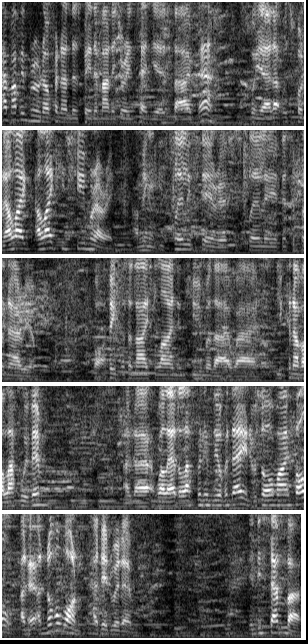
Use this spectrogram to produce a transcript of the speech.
I'm having Bruno Fernandes being a manager in ten years' time. Yeah. But yeah, that was funny. I like I like his humour, Erik. I Mm. think he's clearly serious. He's clearly a disciplinarian. But I think there's a nice line in humour there where you can have a laugh with him. And uh, well, I had a laugh with him the other day, and it was all my fault. And Yeah. another one I did with him in December.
